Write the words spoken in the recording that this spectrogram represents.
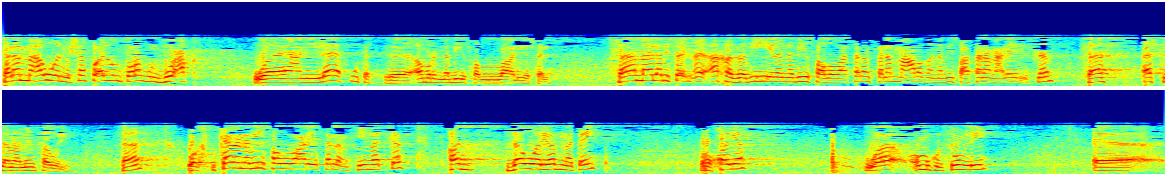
فلما أول ما شافه قال له أنت رجل ذو عقل ويعني لا يفوتك آه، أمر النبي صلى الله عليه وسلم. فما لبث أن أخذ به إلى النبي صلى الله عليه وسلم فلما عرض النبي صلى الله عليه وسلم عليه الإسلام فأسلم من فوره. تمام وكان النبي صلى الله عليه وسلم في مكة قد زوج ابنتيه رقية وأم كلثوم ل آه،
